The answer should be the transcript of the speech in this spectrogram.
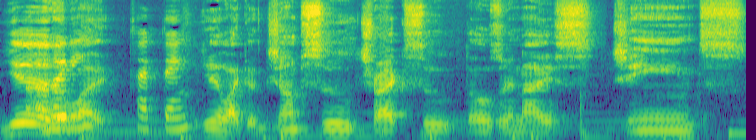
Yeah, a hoodie like- type thing. Yeah, like a jumpsuit, tracksuit. Those are nice. Jeans,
